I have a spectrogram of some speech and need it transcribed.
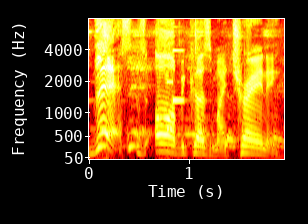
This is all because of my training.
